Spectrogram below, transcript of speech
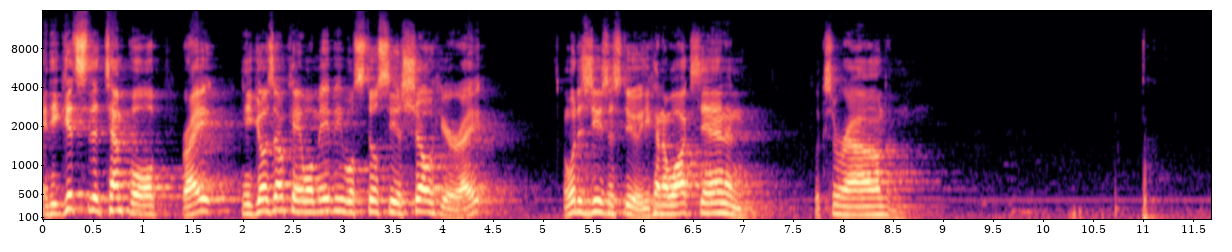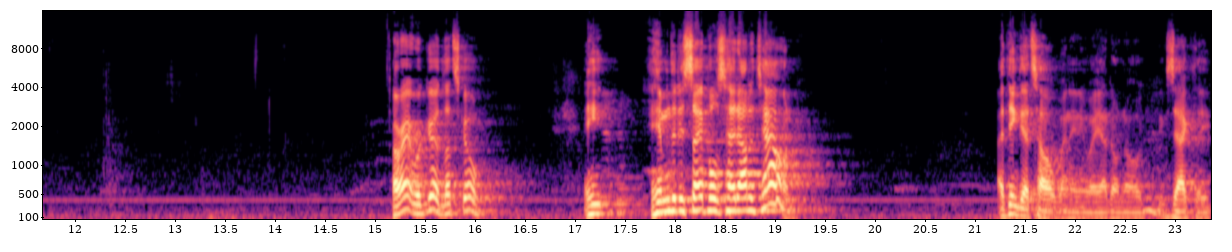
And he gets to the temple, right? And he goes, okay, well, maybe we'll still see a show here, right? And what does Jesus do? He kind of walks in and looks around. And All right, we're good. Let's go. And he, him and the disciples head out of town. I think that's how it went anyway. I don't know exactly.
